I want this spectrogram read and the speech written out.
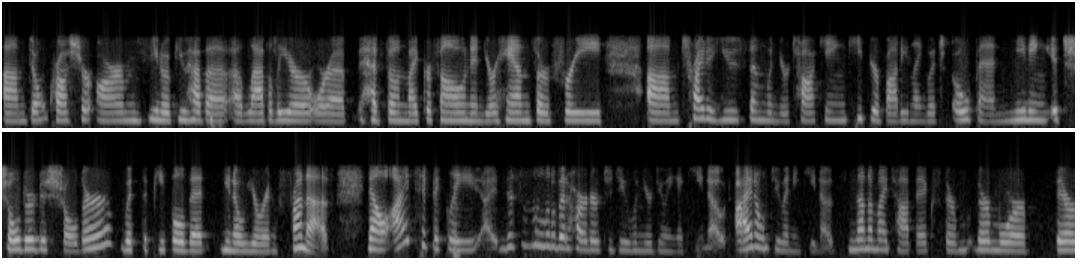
Um, don't cross your arms. You know, if you have a, a lavalier or a headphone microphone and your hands are free, um, try to use them when you're talking. Keep your body language open, meaning it's shoulder to shoulder with the people that you know you're in front of. Now, I typically this is a little bit harder to do when you're doing a keynote. I don't do any keynotes. None of my topics. They're they're more they're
